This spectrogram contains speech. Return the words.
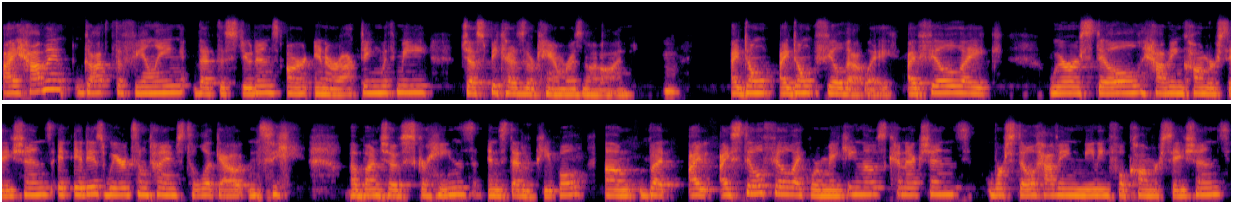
I haven't got the feeling that the students aren't interacting with me just because their camera is not on. Mm. I don't I don't feel that way. I feel like we're still having conversations. It, it is weird sometimes to look out and see a bunch of screens instead of people. Um, but I, I still feel like we're making those connections. We're still having meaningful conversations.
